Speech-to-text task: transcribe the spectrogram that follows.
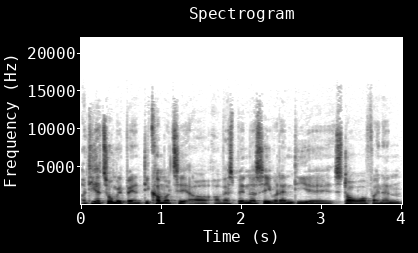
Og de her to midtbaner, de kommer til at, at være spændende at se, hvordan de øh, står over for hinanden.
